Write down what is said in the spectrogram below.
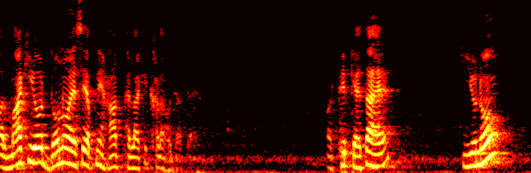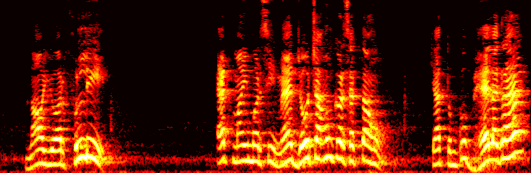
और माँ की ओर दोनों ऐसे अपने हाथ फैला के खड़ा हो जाता है। और फिर कहता है कि you know now you are fully at my mercy मैं जो चाहूँ कर सकता हूँ। क्या तुमको भय लग रहा है?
